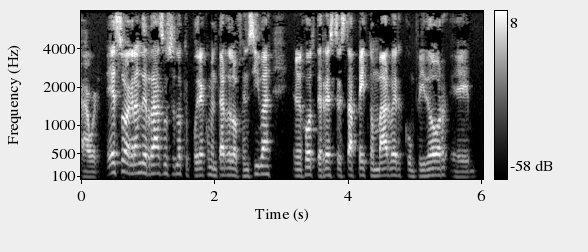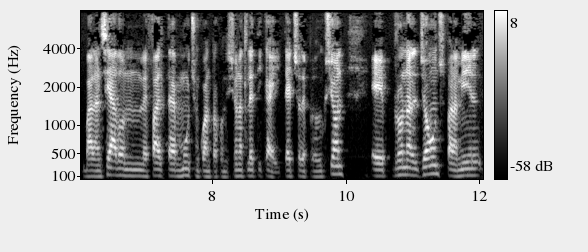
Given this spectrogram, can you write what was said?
Howard. Eso a grandes rasgos es lo que podría comentar de la ofensiva. En el juego terrestre está Peyton Barber, cumplidor, eh, balanceado, no le falta mucho en cuanto a condición atlética y techo de producción. Eh, Ronald Jones, para mí,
